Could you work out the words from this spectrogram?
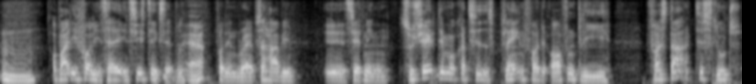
Mm. Og bare lige for at lige tage et sidste eksempel Ja. for den rap, så har vi øh, sætningen, Socialdemokratiets plan for det offentlige fra start til slut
